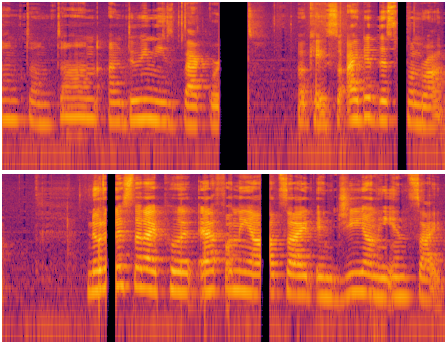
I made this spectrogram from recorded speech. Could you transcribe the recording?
Dun, dun, dun. I'm doing these backwards. Okay, so I did this one wrong. Notice that I put F on the outside and G on the inside.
